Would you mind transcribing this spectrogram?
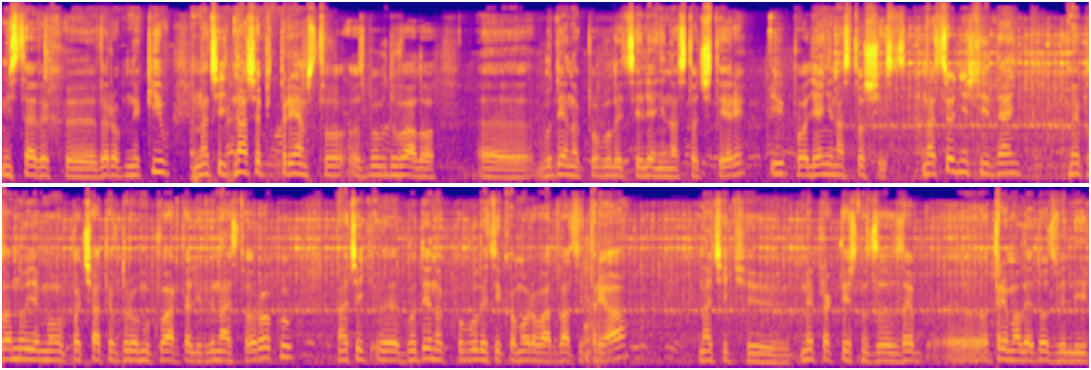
місцевих е, виробників. Значить, наше підприємство збудувало е, будинок по вулиці Леніна 104 і по Леніна 106. На сьогоднішній день ми плануємо почати в другому кварталі 2012 року. Значить, е, будинок по вулиці Комарова 23А. Значить, ми практично отримали дозвільні,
